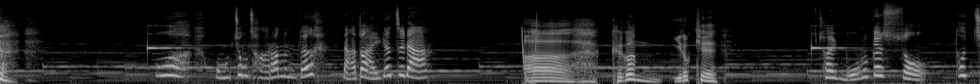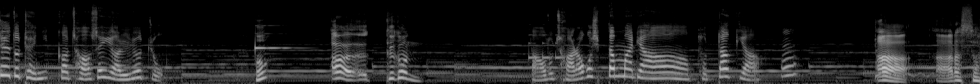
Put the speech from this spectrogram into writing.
야, 우와, 엄청 잘하는데? 나도 알려주라. 아 그건 이렇게 잘 모르겠어. 터치해도 되니까 자세히 알려줘. 아 그건 나도 잘하고 싶단 말이야. 부탁이야. 응? 아 알았어.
